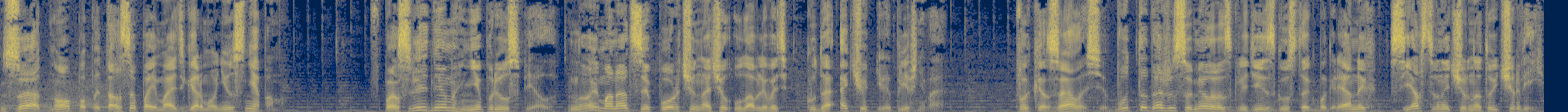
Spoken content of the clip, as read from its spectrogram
Заодно попытался поймать гармонию с небом. В последнем не преуспел, но эманации порчи начал улавливать куда отчетливее прежнего. Показалось, будто даже сумел разглядеть сгусток багряных с явственной чернотой червей.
